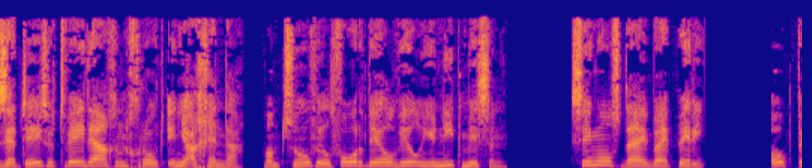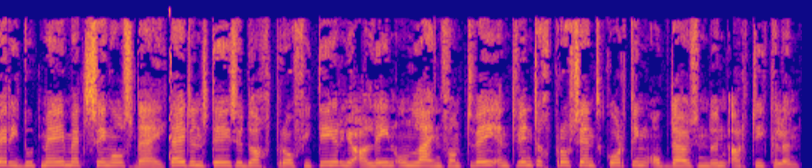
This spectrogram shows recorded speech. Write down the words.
Zet deze twee dagen groot in je agenda, want zoveel voordeel wil je niet missen. Singles Day bij Perry. Ook Perry doet mee met Singles Day. Tijdens deze dag profiteer je alleen online van 22% korting op duizenden artikelen.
